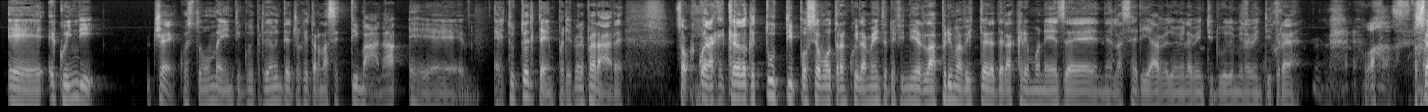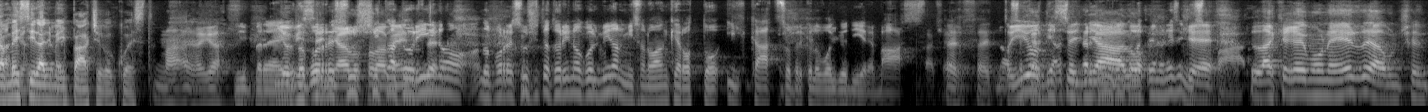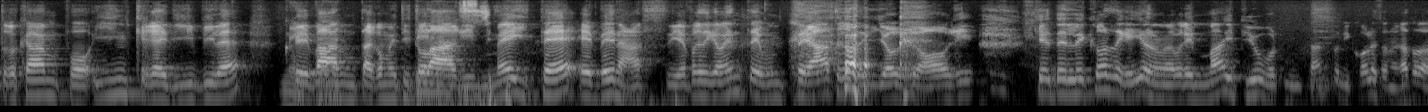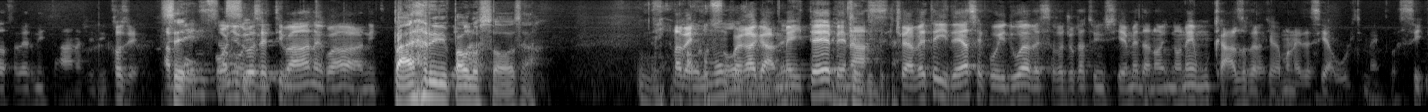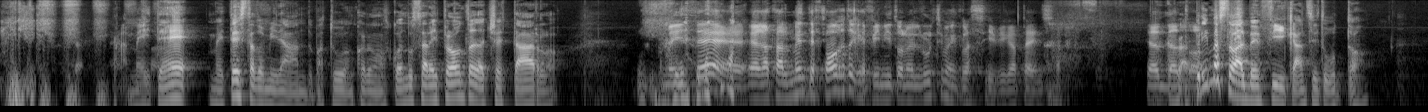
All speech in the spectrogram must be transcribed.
E, e quindi c'è questo momento in cui praticamente giochi tra una settimana e è tutto il tempo di preparare insomma quella che credo che tutti possiamo tranquillamente definire la prima vittoria della Cremonese nella Serie A 2022-2023 wow, ci siamo messi l'anima in pace con questo. Ma ragazzi io vi dopo, il solamente... Torino, dopo il resuscita Torino col Milan mi sono anche rotto il cazzo perché lo voglio dire basta cioè, perfetto. No, io perdi, ti segnalo che la Cremonese ha un centrocampo incredibile che vanta come titolari Benassi. Meite e Benassi. È praticamente un teatro degli orrori. che delle cose che io non avrei mai più. Intanto Nicole sono andato dalla Salernitana. Così sì. ogni due settimane qua. Parli di Paolo Sosa. Vabbè, Paolo comunque, Sosa, raga, Meite e Benassi, cioè avete idea se quei due avessero giocato insieme da noi? Non è un caso che la Cremonese sia ultima in classifica. Cioè, ah, Meite, Meite sta dominando, ma tu ancora non... Quando sarai pronto ad accettarlo? Meite era talmente forte che è finito nell'ultima in classifica, pensa. Andato... Prima stava al Benfica, anzitutto.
